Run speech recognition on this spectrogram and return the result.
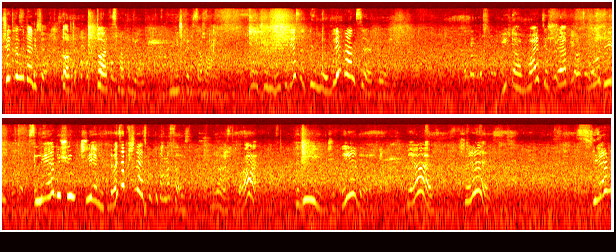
Напишите в тоже, кто это смотрел. Книжка рисовал. Очень интересно, думаю, вы в конце тоже. И давайте же посмотрим следующий учебник. Давайте посчитаем, сколько там осталось. Раз, два, три, четыре, пять, шесть, семь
